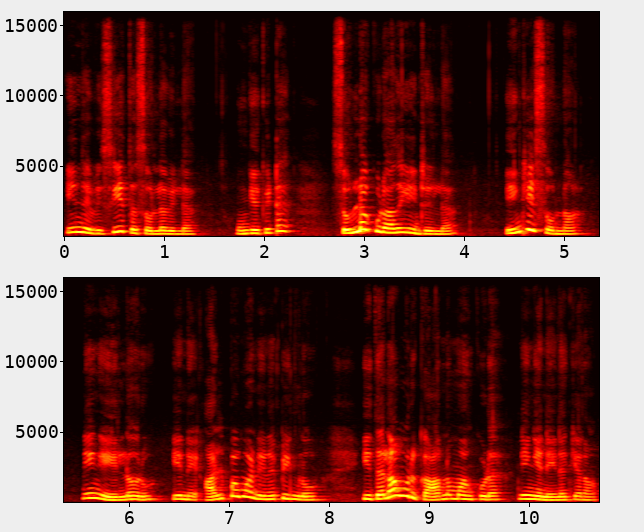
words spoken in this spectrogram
இந்த விஷயத்தை சொல்லவில்லை. உங்ககிட்ட சொல்லக்கூடாது என்று இல்லை. எங்கே சொன்னால் நீங்கள் எல்லோரும் என்னை அல்பமாக நினைப்பீங்களோ இதெல்லாம் ஒரு காரணமாக கூட நீங்கள் நினைக்கலாம்.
